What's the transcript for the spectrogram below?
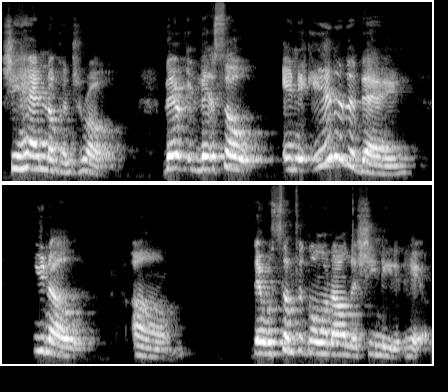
she had no control. There, there so in the end of the day, you know, um, there was something going on that she needed help.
